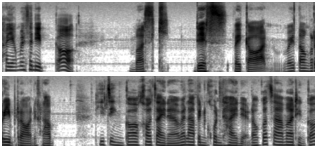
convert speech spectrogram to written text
ถ้ายังไม่สนิทก็ must des ไปก่อน ไม่ต้องรีบร้อนครับ ที่จริงก็เข้าใจนะ เวลาเป็นคนไทยเนี่ย เราก็จะมาถึงก็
